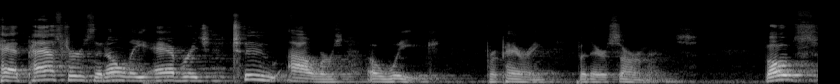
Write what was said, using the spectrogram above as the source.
had pastors that only averaged two hours a week preparing for their sermons. Folks,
